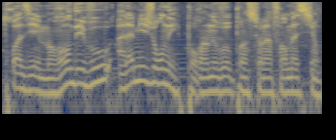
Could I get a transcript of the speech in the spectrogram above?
troisième. Rendez-vous à la mi-journée pour un nouveau point sur l'information.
